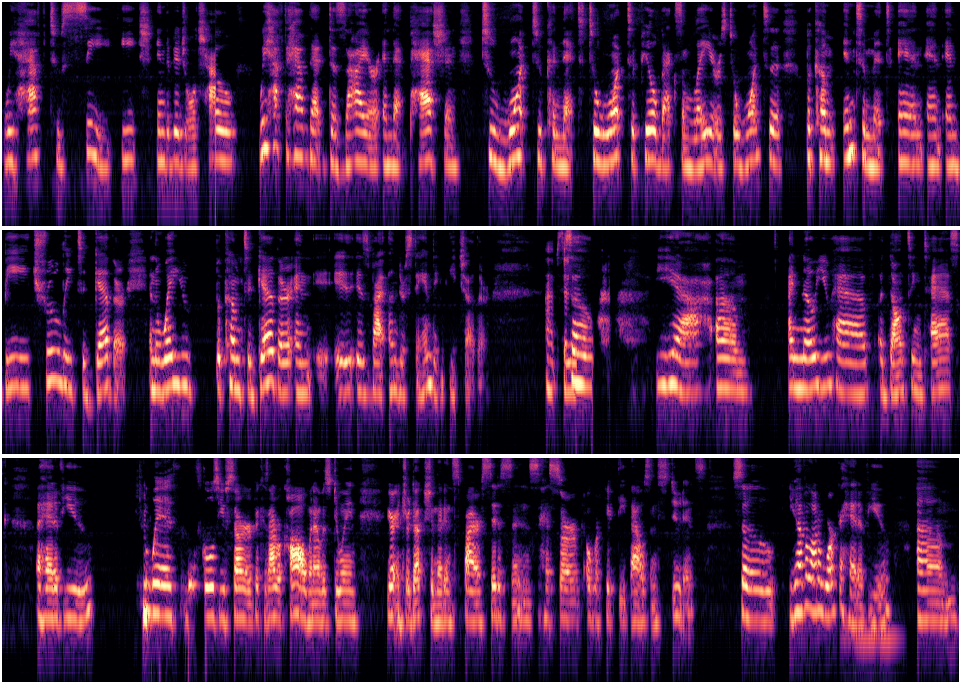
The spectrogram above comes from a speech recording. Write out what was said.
We have to see each individual child we have to have that desire and that passion to want to connect, to want to peel back some layers, to want to become intimate and and and be truly together. And the way you become together and is by understanding each other. Absolutely. So yeah, um, I know you have a daunting task ahead of you with the schools you serve because I recall when I was doing your introduction that Inspire Citizens has served over 50,000 students. So you have a lot of work ahead of you. Um,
